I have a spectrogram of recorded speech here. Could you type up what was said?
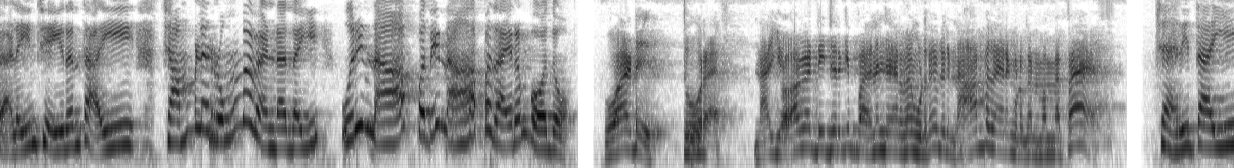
வேலையும் செய்யறேன் தாயி. சம்பளம் ரொம்ப வேண்டாம் தாயி. ஒரு நாற்பது நாற்பதாயிரம் போதும். ஓடு தூர. நான் யோகா டீச்சருக்கு பதினஞ்சாயிரம் தான் கொடுத்தேன். இவருக்கு நாற்பதாயிரம் கொடுக்கணுமா இப்ப சரி தாயி.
